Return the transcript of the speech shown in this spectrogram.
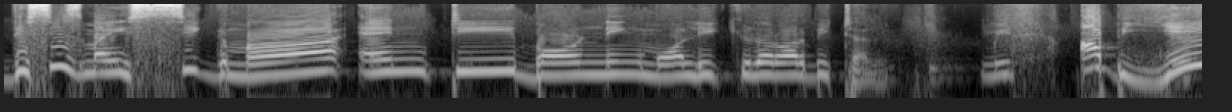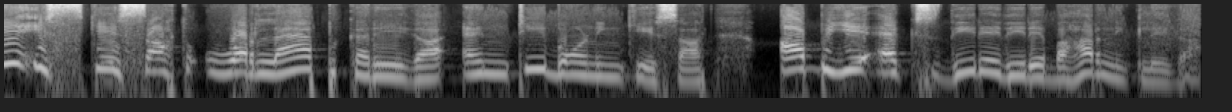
this is my sigma anti bonding molecular orbital अब ये इसके साथ ओवरलैप करेगा एंटी बॉन्डिंग के साथ। अब ये एक्स धीरे धीरे बाहर निकलेगा।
